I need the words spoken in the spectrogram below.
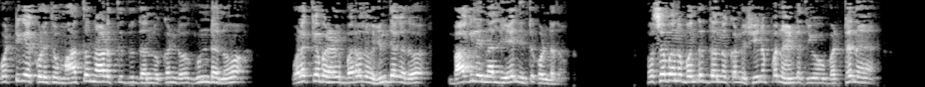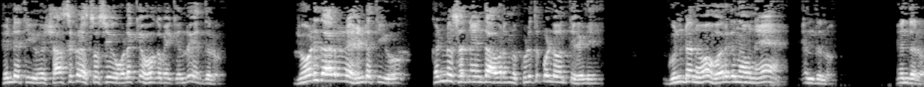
ಒಟ್ಟಿಗೆ ಕುಳಿತು ಮಾತನಾಡುತ್ತಿದ್ದುದನ್ನು ಕಂಡು ಗುಂಡನು ಒಳಕ್ಕೆ ಬರಲು ಹಿಂದೆಗೆದು ಬಾಗಿಲಿನಲ್ಲಿಯೇ ನಿಂತುಕೊಂಡನು. ಹೊಸಬನು ಬಂದದ್ದನ್ನು ಕಂಡು ಶೀನಪ್ಪನ ಹೆಂಡತಿಯು, ಭಟ್ಟನ ಹೆಂಡತಿಯು, ಶಾಸಕರ ಸೊಸೆಯು ಒಳಕ್ಕೆ ಹೋಗಬೇಕೆಂದು ಎದ್ದರು. ಜೋಡಿದಾರರ ಹೆಂಡತಿಯು ಕಣ್ಣು ಸನ್ನೆಯಿಂದ ಅವರನ್ನು ಕುಳಿತುಕೊಳ್ಳುವಂತೆ ಹೇಳಿ, ಗುಂಡನು ಹೊರಗಿನವನೇ ಎಂದನು, ಎಂದರು.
